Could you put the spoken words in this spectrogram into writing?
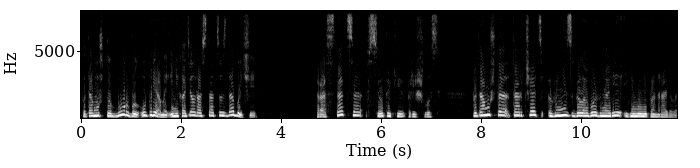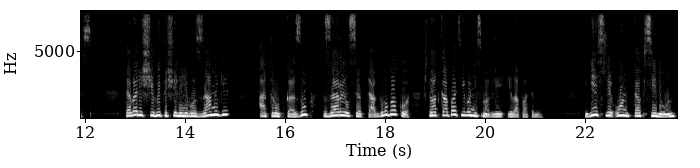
потому что Бур был упрямый и не хотел расстаться с добычей. Расстаться все-таки пришлось, потому что торчать вниз головой в норе ему не понравилось. Товарищи вытащили его за ноги, а трубка-зуб зарылся так глубоко, что откопать его не смогли и лопатами. Если он так силен,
